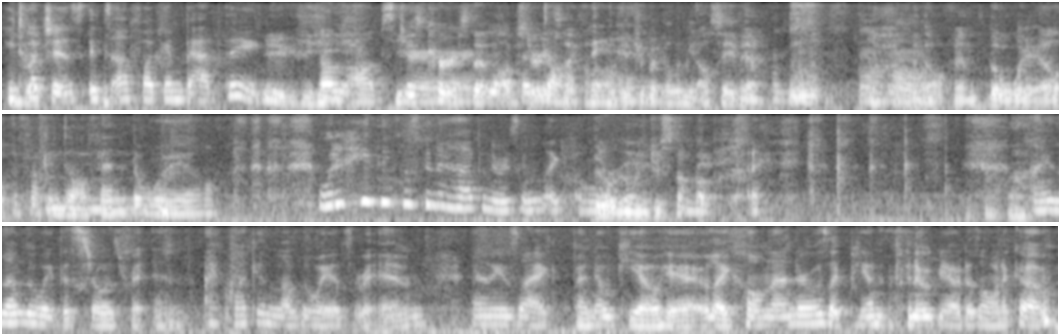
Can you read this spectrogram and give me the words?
He He's like- touches. it's a fucking bad thing. He, he, the he- lobster. He's cursed. That lobster. The It's like, oh, I'll get you, dolphin, buddy. Oh, let me. I'll save him. Mm-hmm. the dolphin. The whale. The fucking dolphin. The whale. what did he think was gonna happen? They were gonna like. Oh, They were going to stop. I love the way this show is written. I fucking love the way it's written. And he's like Pinocchio here, like Homelander was like Pin- Pinocchio doesn't want to come.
